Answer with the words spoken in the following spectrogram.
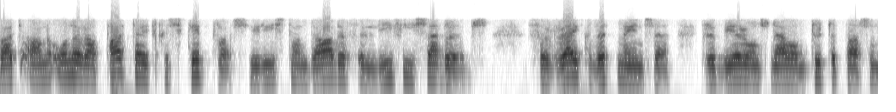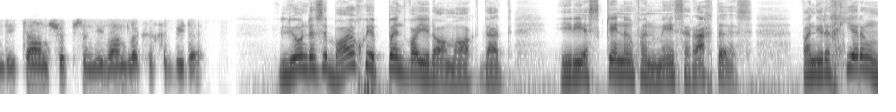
wat aan onder apartheid geskep was, hierdie standaarde vir leafy suburbs vir ryk wit mense probeer ons nou om toe te pas in die townships en die landelike gebiede. Leon, dis 'n baie goeie punt wat jy daar maak dat hierdie 'n skending van menseregte is. Want die regering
